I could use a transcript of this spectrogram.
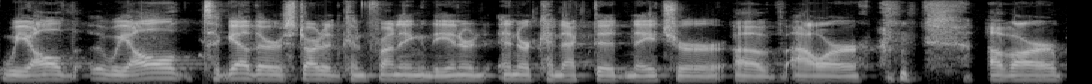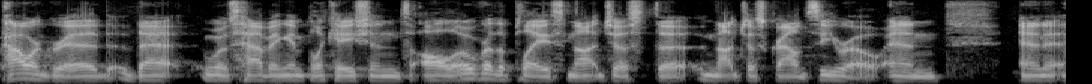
we all we all together started confronting the inter, interconnected nature of our of our power grid that was having implications all over the place not just the not just ground zero and and it,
